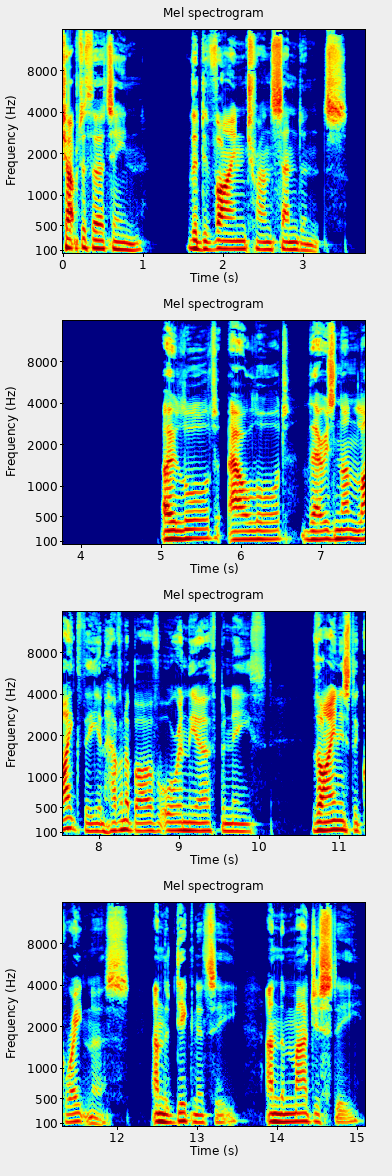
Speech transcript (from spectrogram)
Chapter 13 The Divine Transcendence. O Lord, our Lord, there is none like thee in heaven above or in the earth beneath. Thine is the greatness, and the dignity, and the majesty.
